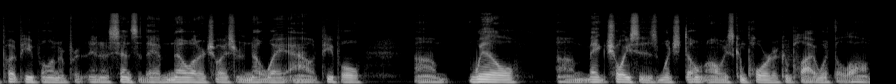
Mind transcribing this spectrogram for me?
put people in a in a sense that they have no other choice or no way out, people um, will um, make choices which don't always comport or comply with the law.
